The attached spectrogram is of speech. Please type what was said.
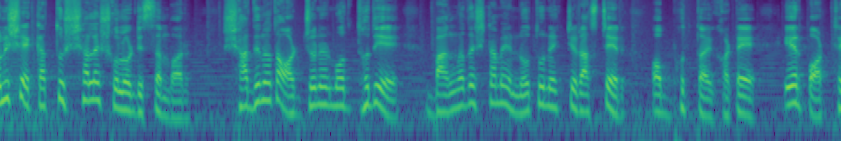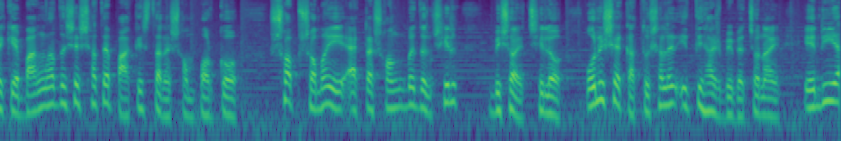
উনিশশো একাত্তর সালে ষোলো ডিসেম্বর, স্বাধীনতা অর্জনের মধ্য দিয়ে বাংলাদেশ নামে নতুন একটি রাষ্ট্রের অভ্যুত্থয় ঘটে। এরপর থেকে বাংলাদেশের সাথে পাকিস্তানের সম্পর্ক। সব সময়ই একটা সংবেদনশীল বিষয় ছিল উনিশশো একাত্তর সালের ইতিহাস বিবেচনায়। এ নিয়ে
